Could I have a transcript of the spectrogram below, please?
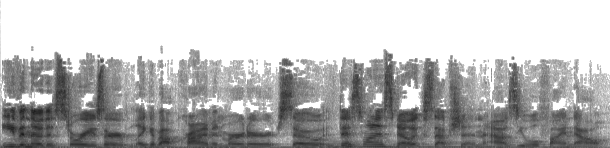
even though the stories are like about crime and murder. So this one is no exception, as you will find out.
